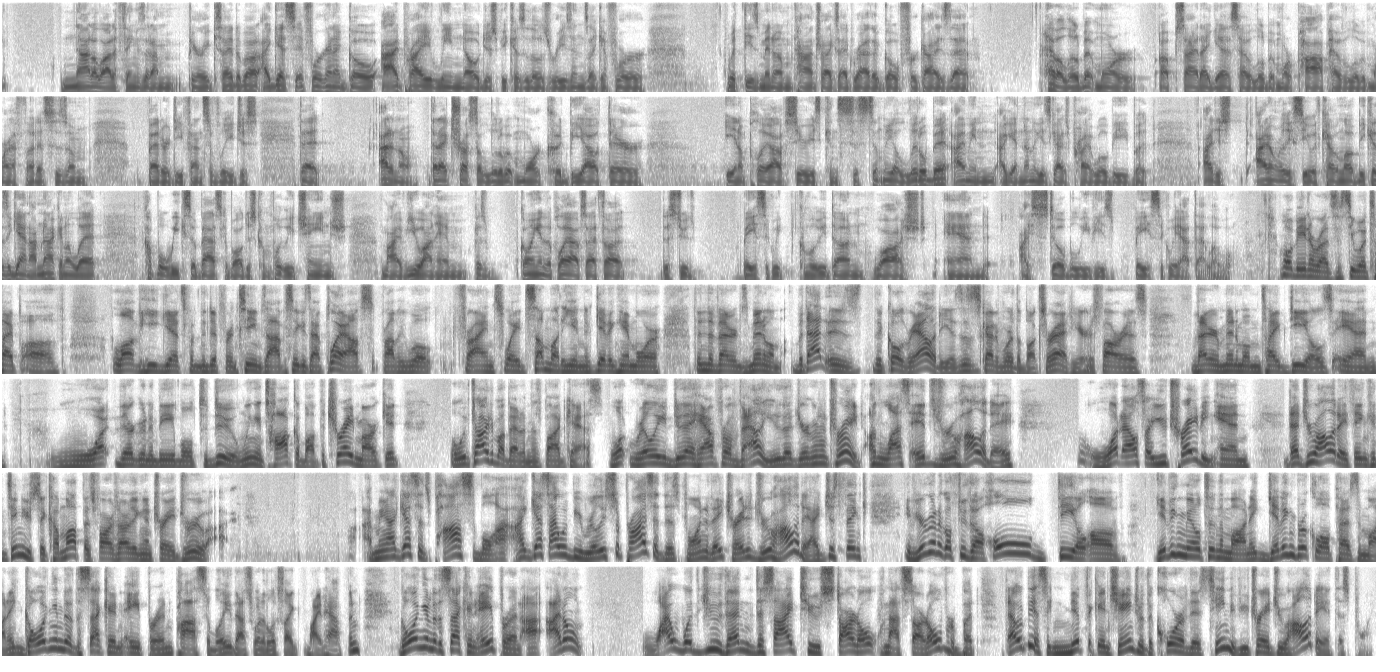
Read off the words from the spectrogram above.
Not a lot of things that I'm very excited about. I guess if we're gonna go, I'd probably lean no just because of those reasons. Like if we're with these minimum contracts, I'd rather go for guys that have a little bit more upside, I guess, have a little bit more pop, have a little bit more athleticism, better defensively. Just that, I don't know, that I trust a little bit more could be out there in a playoff series consistently a little bit. I mean, again, none of these guys probably will be, but I just, I don't really see it with Kevin Love because, again, I'm not going to let a couple weeks of basketball just completely change my view on him because going into the playoffs, I thought this dude's basically completely done, washed, and I still believe he's basically at that level. Well, it'll be interesting to see what type of love he gets from the different teams, obviously, because that playoffs probably will try and sway somebody into giving him more than the veterans minimum. But that is the cold reality is this is kind of where the Bucks are at here as far as veteran minimum type deals and what they're going to be able to do. We can talk about the trade market well, we've talked about that in this podcast. What really do they have for a value that you're going to trade? Unless it's Jrue Holiday, what else are you trading? And that Jrue Holiday thing continues to come up as far as are they going to trade Jrue? I, mean, I guess it's possible. I, I, guess I would be really surprised at this point if they traded Jrue Holiday. I just think if you're going to go through the whole deal of giving Middleton the money, giving Brook Lopez the money, going into the second apron, possibly that's what it looks like might happen. Going into the second apron, I, I don't why would you then decide to start over, not start over, but that would be a significant change with the core of this team if you trade Jrue Holiday at this point?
